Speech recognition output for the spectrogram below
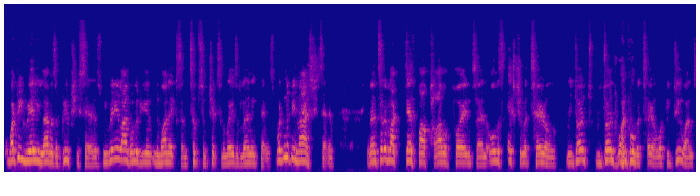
what we really love as a group, she said, is we really love all of you mnemonics and tips and tricks and ways of learning things. Wouldn't it be nice, she said, if, you know, instead of like death by PowerPoint and all this extra material, we don't we don't want more material. What we do want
